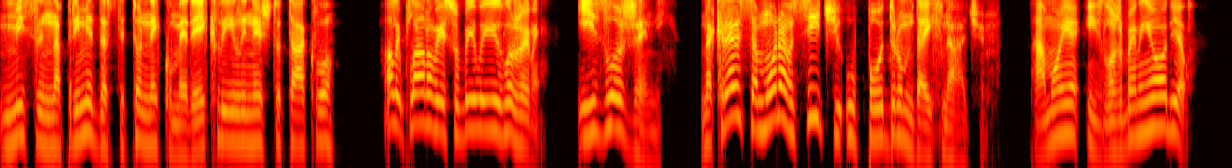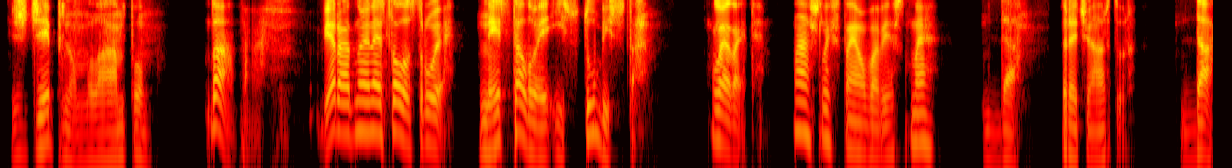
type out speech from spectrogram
Mislim, na primjer, da ste to nekome rekli ili nešto takvo. Ali planovi su bili izloženi. Izloženi. Na kraju sam morao sići u podrum da ih nađem. Tamo je izložbeni odjel. S džepnom lampom. Da, pa, vjerojatno je nestalo struje. Nestalo je i stubišta. Gledajte, našli ste obavijest, ne? Da, reče Artur. da.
